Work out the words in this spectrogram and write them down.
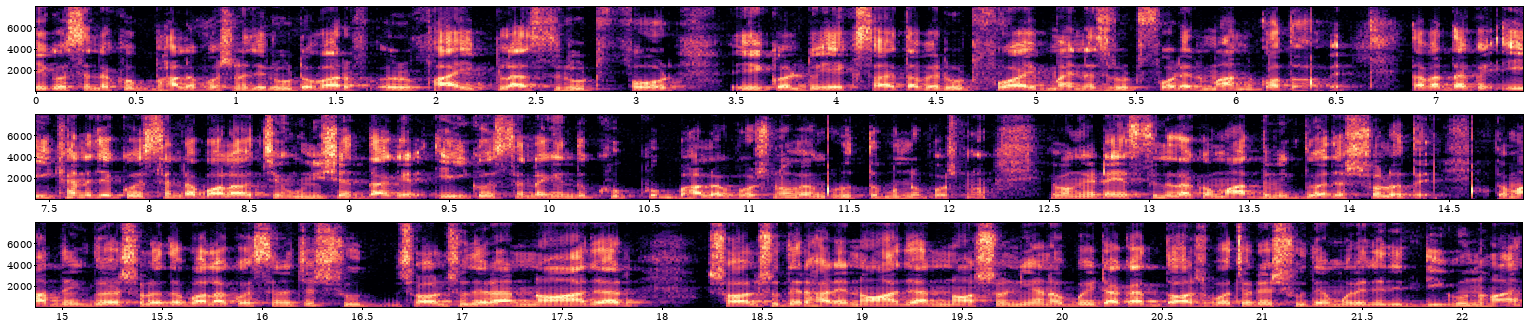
এই কোশ্চেনটা খুব ভালো প্রশ্ন যে root over five plus root four equal to x হয়, তবে রুট ফাইভ মাইনাস রুট ফোরের মান কত হবে? তারপর দেখো, এইখানে যে কোয়েশ্চেনটা বলা হচ্ছে উনিশের দাগের, এই কোয়েশ্চেনটা কিন্তু খুব খুব ভালো প্রশ্ন এবং গুরুত্বপূর্ণ প্রশ্ন। এবং এটা এসেছিল দেখো মাধ্যমিক দু হাজার ষোলোতে। তো মাধ্যমিক দু হাজার ষোলোতে বলা কোয়েশ্চেন হচ্ছে সুদ সরল সুদের হার ন হাজার সরল সুদের হারে ন হাজার নশো নিরানব্বই টাকা দশ বছরের সুদের মূল্যে যদি দ্বিগুণ হয়,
